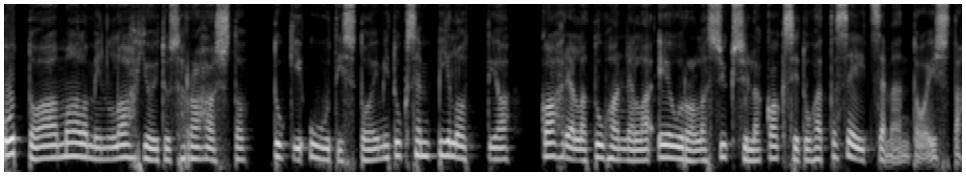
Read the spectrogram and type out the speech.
Otto A. Malmin lahjoitusrahasto tuki uutistoimituksen pilottia kahdella tuhannella eurolla syksyllä 2017.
